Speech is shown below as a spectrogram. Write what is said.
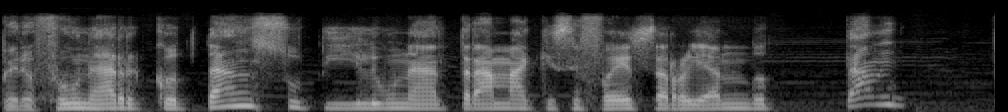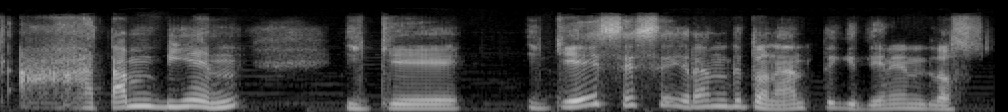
pero fue un arco tan sutil, una trama que se fue desarrollando tan, ah, tan bien y que, y que es ese gran detonante que tienen los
